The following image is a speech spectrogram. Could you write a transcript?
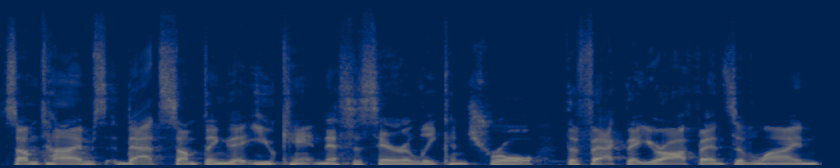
Sometimes that's something that you can't necessarily control. The fact that your offensive line,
